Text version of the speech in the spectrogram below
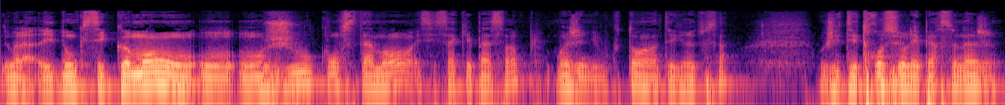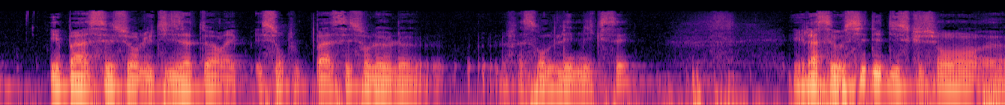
voilà. Et donc c'est comment on, joue constamment, et c'est ça qui est pas simple. Moi j'ai mis beaucoup de temps à intégrer tout ça, où j'étais trop sur les personnages et pas assez sur l'utilisateur, et, surtout pas assez sur le, la façon de les mixer. Et là, c'est aussi des discussions euh,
